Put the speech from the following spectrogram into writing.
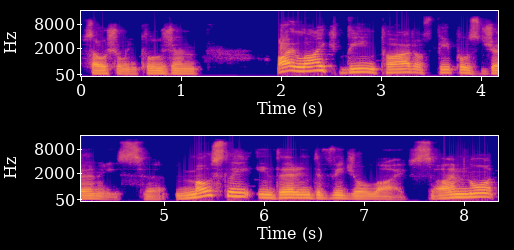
social inclusion. I like being part of people's journeys, uh, mostly in their individual lives. I'm not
